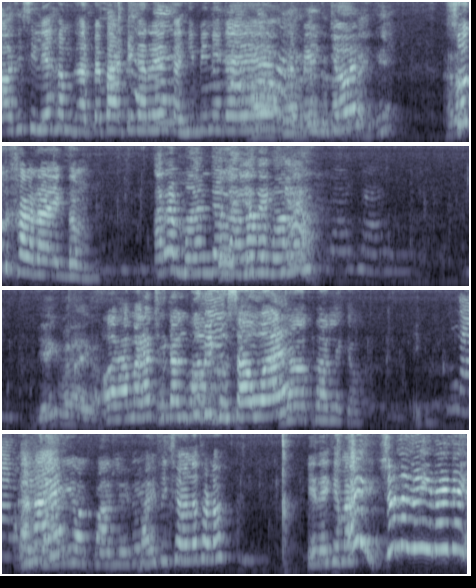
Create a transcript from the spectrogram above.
आज इसीलिए हम घर पे पार्टी कर रहे हैं कहीं भी नहीं गए हैं घर पे एंजॉय शुद्ध खाना एकदम। अरे मान जा तो ये देखिए। यही बनाएगा। और हमारा छुटंकू भी घुसा हुआ है। अखबार लेके कहाँ है? अखबार ले भाई पीछे वाला थोड़ा। ये देखिए मैं। सुनो नहीं नहीं नहीं।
